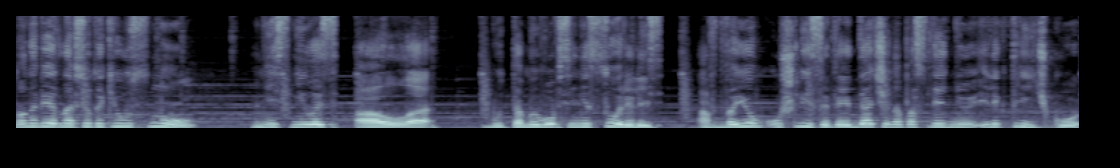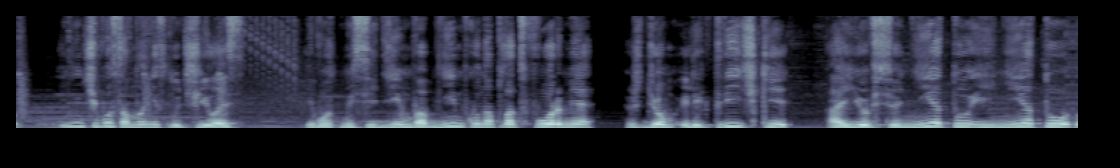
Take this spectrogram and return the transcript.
но, наверное, все-таки уснул. Мне снилась Алла будто мы вовсе не ссорились, а вдвоем ушли с этой дачи на последнюю электричку, и ничего со мной не случилось. И вот мы сидим в обнимку на платформе, ждем электрички, а ее все нету и нету.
